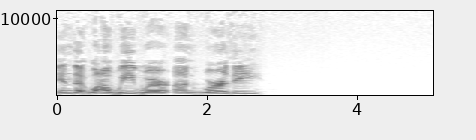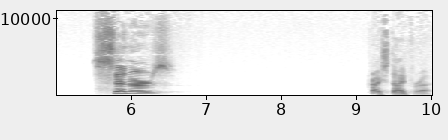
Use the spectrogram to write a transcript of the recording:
in that while we were unworthy, sinners, Christ died for us.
